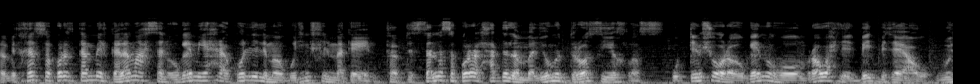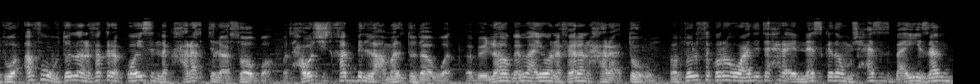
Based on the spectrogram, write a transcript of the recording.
فبتخاف ساكورا تكمل كلامها أحسن اوجامي يحرق كل اللي موجودين في المكان. فبتستنى ساكورا لحد لما اليوم الدراسي يخلص. وبتمشي ورا اوجامي وهو مروح للبيت بتاعه. وبتوقفه وبتقول له أنا فاكره كويس إنك حرقت العصابة. ما تحاولش تخبي اللي عملته دوت. فبيقول لها اوجامي أيوه أنا فعلا حرقتهم. فبتقول له ساكورا هو عادي تحرق الناس كده ومش حاسس بأي ذنب؟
